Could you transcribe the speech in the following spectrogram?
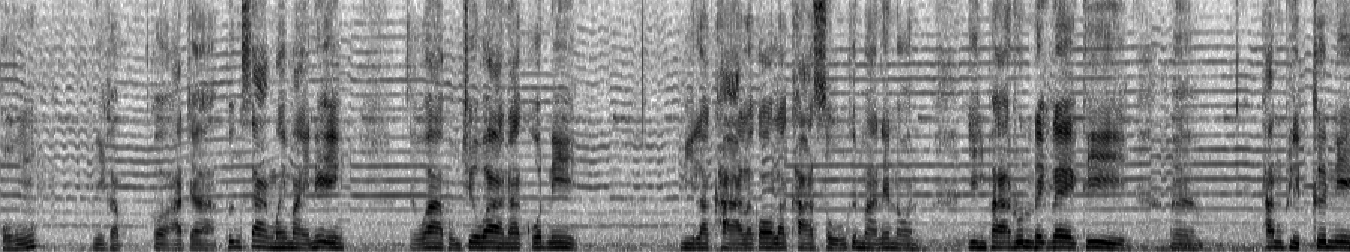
ผงนี่ครับ ก็อาจจะเพิ่งสร้างใหม่ ๆ นี่เอง แต่ว่าผมเชื่อว่าอนาคตนี่มีราคาแล้วก็ราคาสูงขึ้นมาแน่นอน ยิ่งพระรุ่นแรกๆที่ท่านผลิตขึ้นนี่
